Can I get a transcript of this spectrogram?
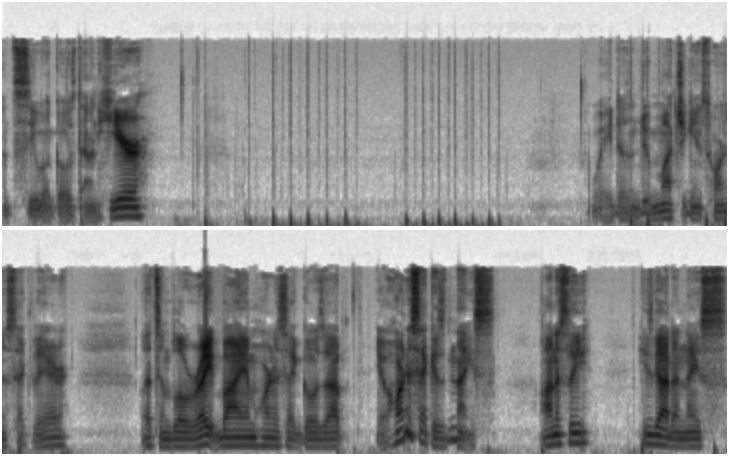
Let's see what goes down here. Wade doesn't do much against Hornacek there. Lets him blow right by him. Hornacek goes up. Yo, Hornacek is nice. Honestly, he's got a nice,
